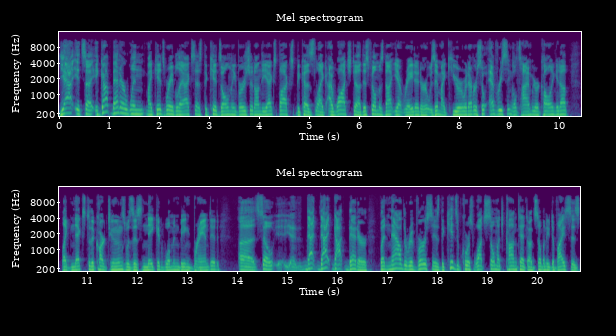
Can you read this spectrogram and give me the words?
Yeah, it's uh, it got better when my kids were able to access the kids only version on the Xbox because like I watched uh, this film is not yet rated or it was in my queue or whatever. So every single time we were calling it up, like next to the cartoons was this naked woman being branded. Uh, so uh, that that got better, but now the reverse is the kids, of course, watch so much content on so many devices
